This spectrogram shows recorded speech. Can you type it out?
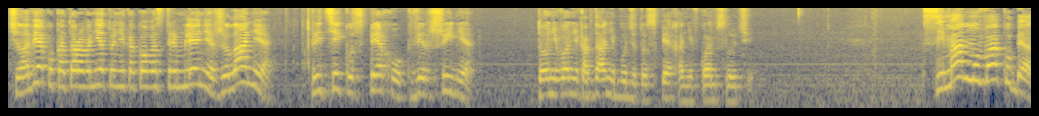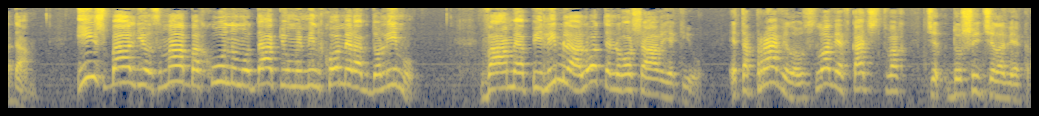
Человек, у которого нет никакого стремления, желания прийти к успеху, к вершине, то у него никогда не будет успеха ни в коем случае. Симан муваку беадам. Иш бал йозма бахуну мудак юмимин хомер агдолиму. Ваамапилим лаалот эль роша ар Это правило, условия в качествах души человека.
